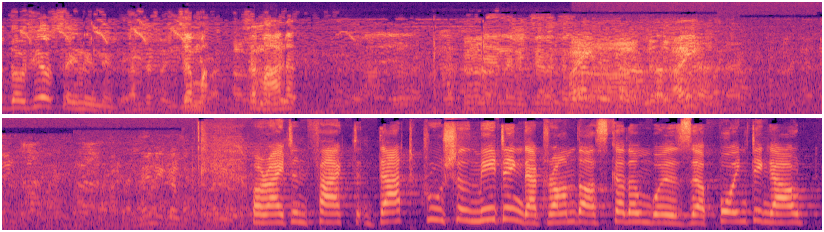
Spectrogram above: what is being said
उद्धव जी वो सही निर्णय लेंगे All right. In fact, that crucial meeting that Ramdas Kadam was uh, pointing out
